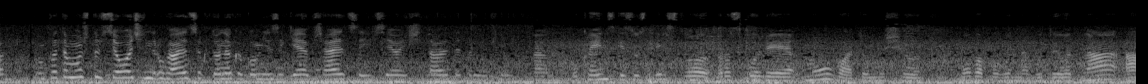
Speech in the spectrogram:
всего. Ну, Потому что все очень ругаются, кто на каком языке общается, и все считают это нужным. Українське суспільство розколює мова, тому що мова повинна бути одна, а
